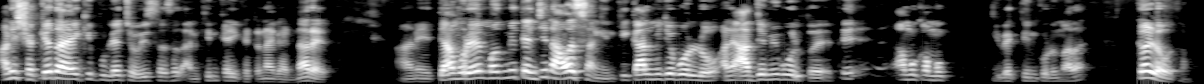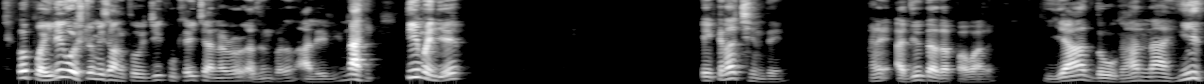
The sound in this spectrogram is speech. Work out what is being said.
आणि शक्यता आहे की पुढल्या चोवीस तासात आणखीन काही घटना घडणार आहेत. आणि त्यामुळे मग मी त्यांची नावच सांगेन की काल मी जे बोललो आणि आज जे मी बोलतोय ते अमुक अमुक व्यक्तींकडून मला कळलं होतं. पण पहिली गोष्ट मी सांगतो जी कुठल्याही चॅनलवर अजूनपर्यंत आलेली नाही ती म्हणजे एकनाथ शिंदे आणि अजितदादा पवार या दोघांनाहीच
